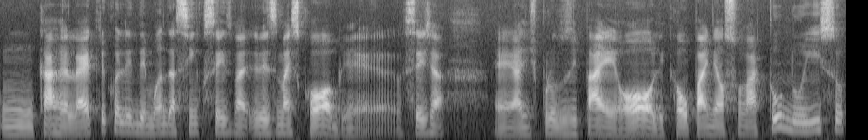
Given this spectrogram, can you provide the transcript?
um carro elétrico ele demanda 5, 6 vezes mais cobre, é, seja é, a gente produzir pá eólica ou painel solar, tudo isso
